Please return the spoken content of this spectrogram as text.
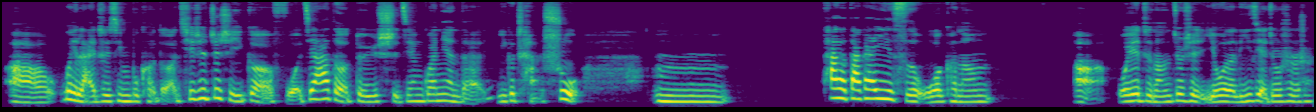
啊，未来之心不可得。其实这是一个佛家的对于时间观念的一个阐述。嗯，它的大概意思，我可能。啊，我也只能就是以我的理解，就是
